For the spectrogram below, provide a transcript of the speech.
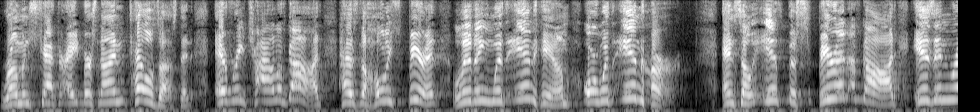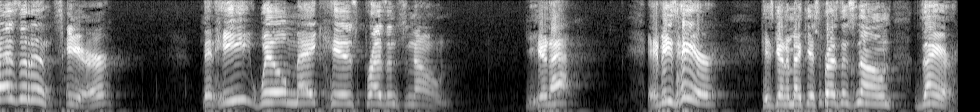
Romans chapter 8 verse 9 tells us that every child of God has the Holy Spirit living within him or within her. And so if the Spirit of God is in residence here, then he will make his presence known. You hear that? If he's here, he's going to make his presence known there.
